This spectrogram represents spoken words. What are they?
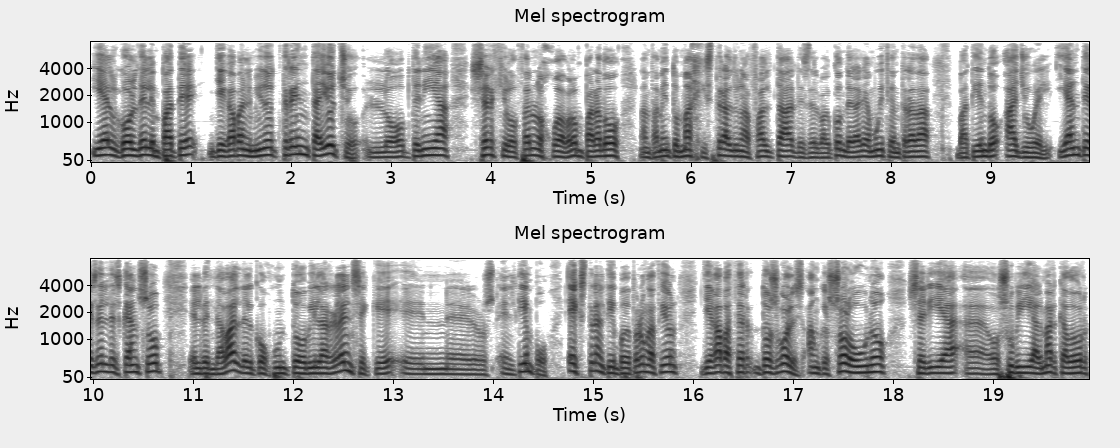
y el gol del empate llegaba en el minuto 38. Lo obtenía Sergio Lozano, el jugador balón parado, lanzamiento magistral de una falta desde el balcón del área muy centrada, batiendo a Joel. Y antes del descanso, el vendaval del conjunto villarrealense, que en el tiempo extra, en el tiempo de prolongación, llegaba a hacer dos goles, aunque solo uno sería eh, o subiría al marcador,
